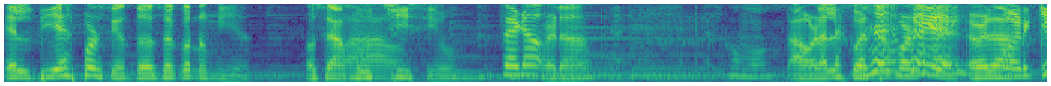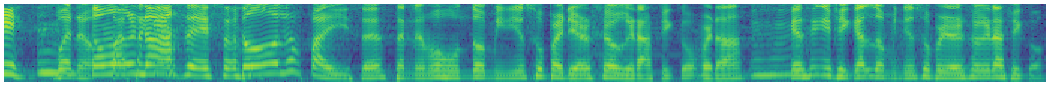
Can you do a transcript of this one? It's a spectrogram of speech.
el 10% de su economía. O sea, Wow. muchísimo, Pero, ¿verdad? ¿cómo? Ahora les cuento por qué, ¿verdad? ¿Por qué? Bueno, ¿Cómo pasa uno que hace eso? Todos los países tenemos un dominio superior geográfico, ¿verdad? ¿Qué significa el dominio superior geográfico?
